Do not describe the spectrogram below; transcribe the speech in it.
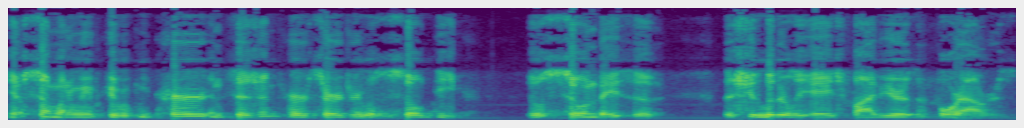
you know, someone. Mean, her incision, her surgery was so deep, it was so invasive that she literally aged five years in four hours.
